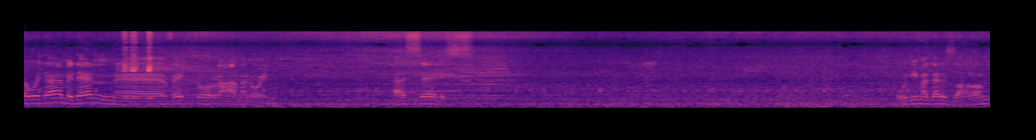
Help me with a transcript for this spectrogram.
وده ميدان آه، فيكتور عمانويل. الثالث. ودي مدارس زهران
